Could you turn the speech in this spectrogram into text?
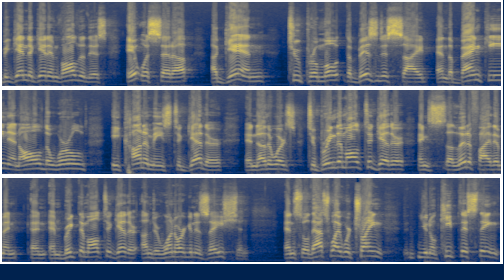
begin to get involved in this, it was set up again to promote the business side and the banking and all the world economies together. In other words, to bring them all together and solidify them and, and, and bring them all together under one organization. And so that's why we're trying, you know, keep this thing.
